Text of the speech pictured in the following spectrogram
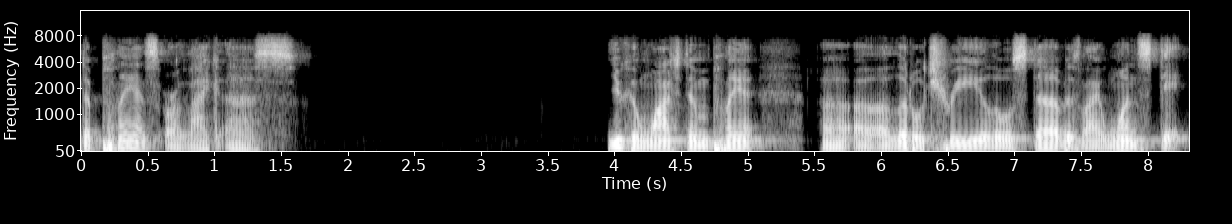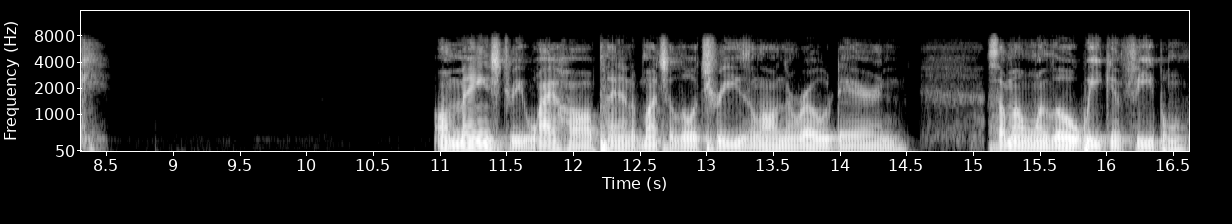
the plants are like us. You can watch them plant a, a little tree, a little stub It's like one stick. On Main Street, Whitehall planted a bunch of little trees along the road there, and some of them were a little weak and feeble.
